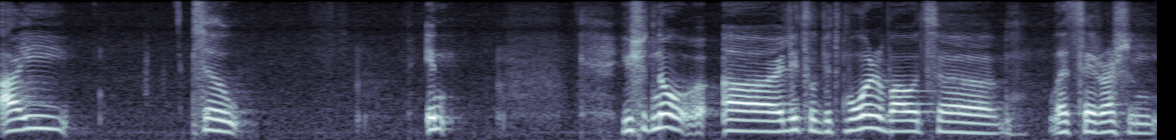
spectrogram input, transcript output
I so in you should know uh, a little bit more about, uh, let's say, Russian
